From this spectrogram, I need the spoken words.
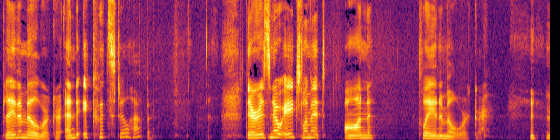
play the mill worker. And it could still happen. There is no age limit on playing a mill worker. uh,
